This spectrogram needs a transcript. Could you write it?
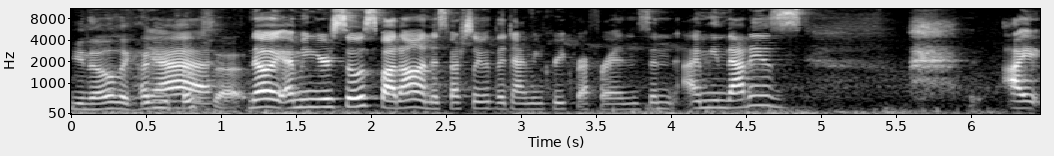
you know, like how yeah. do you approach that? No, I mean you're so spot on, especially with the Diamond Creek reference, and I mean that is. I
